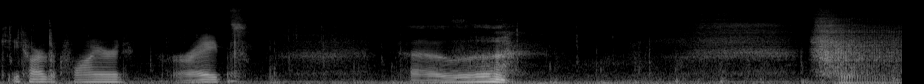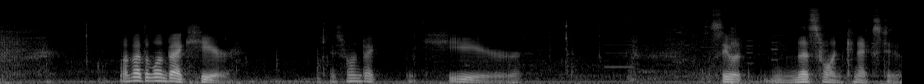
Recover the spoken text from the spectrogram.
Key card required. Great. Uh, what about the one back here? There's one back here. Let's see what this one connects to.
